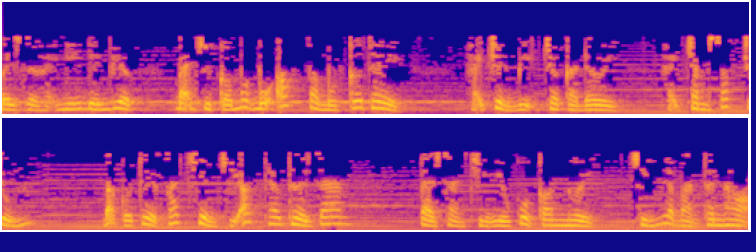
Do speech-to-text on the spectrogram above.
Bây giờ hãy nghĩ đến việc bạn chỉ có một bộ óc và một cơ thể. Hãy chuẩn bị cho cả đời, hãy chăm sóc chúng. Bạn có thể phát triển trí óc theo thời gian, tài sản chính yếu của con người chính là bản thân họ.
